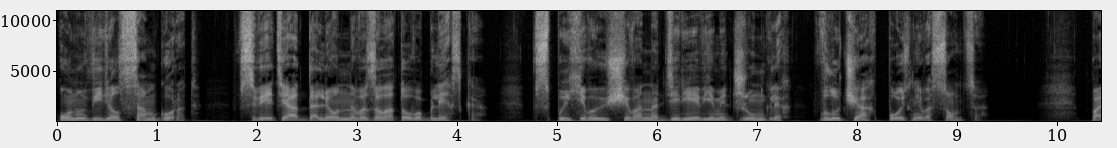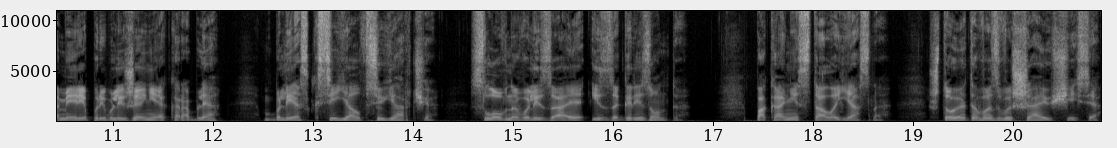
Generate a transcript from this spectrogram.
он увидел сам город в свете отдаленного золотого блеска, вспыхивающего над деревьями джунглях в лучах позднего солнца. По мере приближения корабля блеск сиял все ярче, словно вылезая из-за горизонта, пока не стало ясно, что это возвышающийся,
